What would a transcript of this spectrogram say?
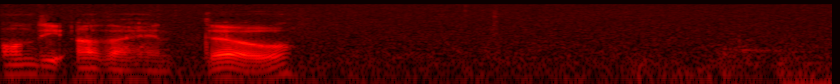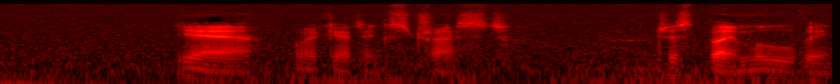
on the other hand, though, yeah, we're getting stressed just by moving.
